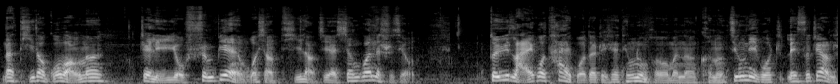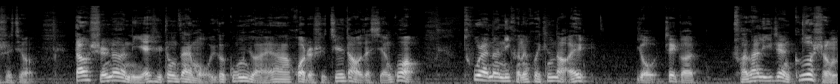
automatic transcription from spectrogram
那提到国王呢，这里有顺便我想提两件相关的事情。对于来过泰国的这些听众朋友们呢，可能经历过类似这样的事情。当时呢，你也许正在某一个公园呀，或者是街道在闲逛，突然呢，你可能会听到，哎，有这个传来了一阵歌声，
